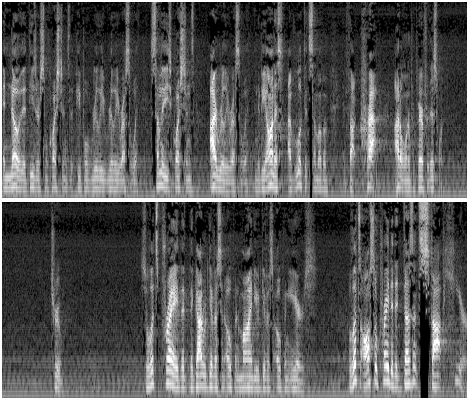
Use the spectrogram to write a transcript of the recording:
and know that these are some questions that people really, really wrestle with. Some of these questions I really wrestle with. And to be honest, I've looked at some of them and thought, crap, I don't want to prepare for this one. True. So let's pray that, that God would give us an open mind, He would give us open ears. But let's also pray that it doesn't stop here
